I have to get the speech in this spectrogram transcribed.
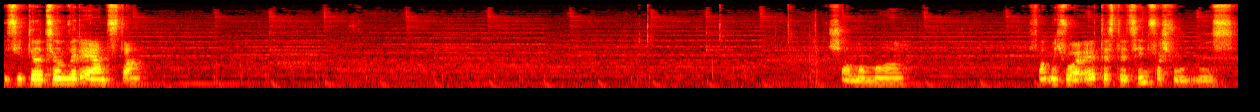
die Situation wird ernster. Schauen wir mal. Ich frage mich, wo der Älteste jetzt hin verschwunden ist.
